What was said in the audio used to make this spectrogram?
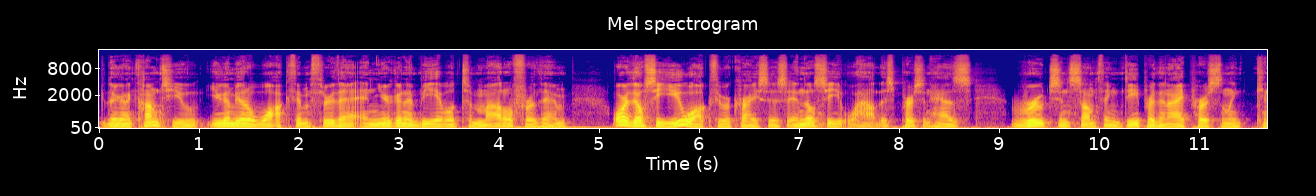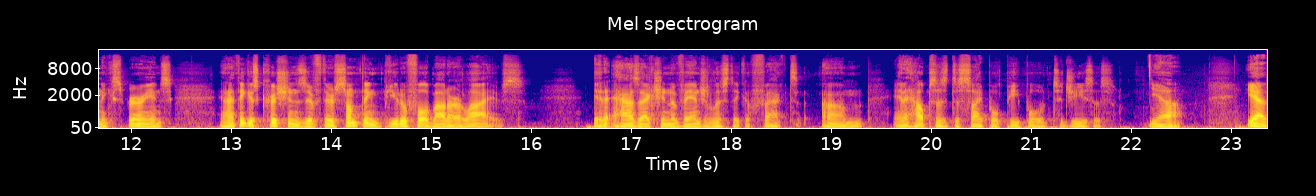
they're gonna come to you. You're gonna be able to walk them through that, and you're gonna be able to model for them, or they'll see you walk through a crisis, and they'll see, wow, this person has roots in something deeper than I personally can experience. And I think as Christians, if there's something beautiful about our lives, it has actually an evangelistic effect, um, and it helps us disciple people to Jesus. Yeah, yeah,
